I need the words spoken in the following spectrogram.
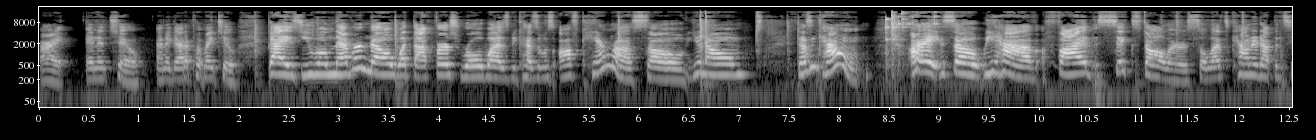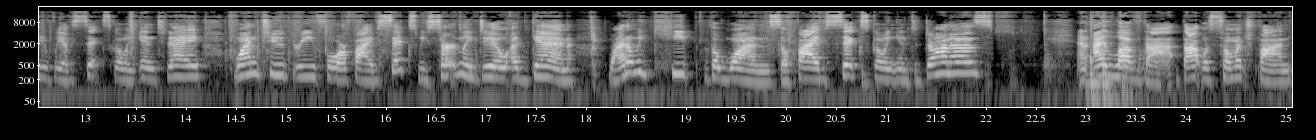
All right, and a two. And I got to put my two. Guys, you will never know what that first roll was because it was off camera. So, you know, doesn't count. All right, so we have five, six dollars. So let's count it up and see if we have six going in today. One, two, three, four, five, six. We certainly do. Again, why don't we keep the ones? So five, six going into Donna's. And I love that. That was so much fun.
